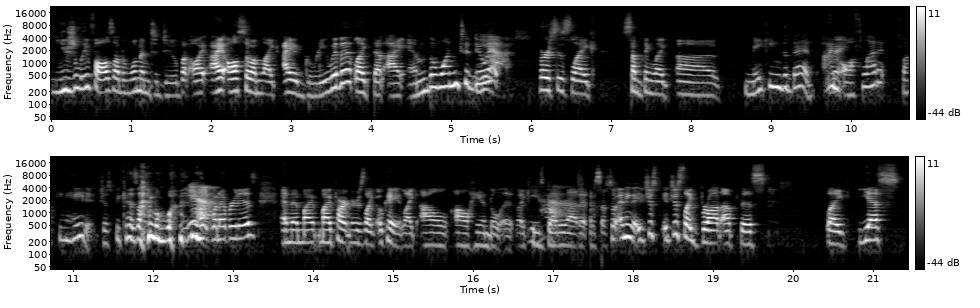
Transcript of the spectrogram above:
usually falls on a woman to do. But I, I also am like I agree with it, like that I am the one to do it, versus like something like uh making the bed. I'm Right. awful at it. Fucking hate it. Just because I'm a woman, Yeah. like whatever it is. And then my my partner's like, okay, like I'll I'll handle it. Like he's Yeah. better at it and stuff. So anyway, it just it just like brought up this like yes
